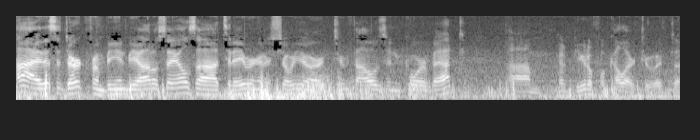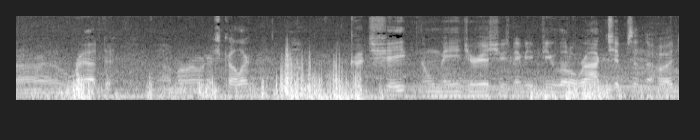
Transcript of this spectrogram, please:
Hi, this is Dirk from B&B Auto Sales. Uh, today we're going to show you our 2000 Corvette. Um, got a beautiful color to it, uh, red, uh, maroonish color. Um, good shape, no major issues, maybe a few little rock chips in the hood.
